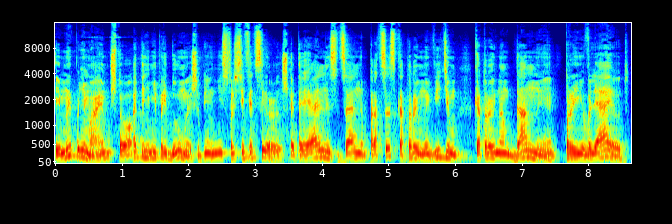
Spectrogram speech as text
И мы понимаем, что это не придумаешь, это не сфальсифицируешь. Это реальный социальный процесс, который мы видим, который нам данные проявляют,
